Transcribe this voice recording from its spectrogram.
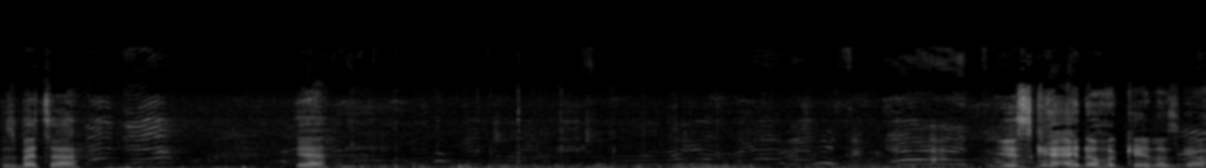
Is better? Yeah. You're scared? Okay, let's go.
